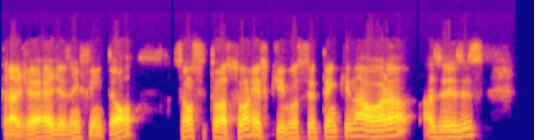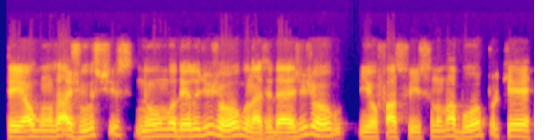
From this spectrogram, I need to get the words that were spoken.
tragédias, enfim. Então, são situações que você tem que, na hora, às vezes, ter alguns ajustes no modelo de jogo, nas ideias de jogo, e eu faço isso numa boa, porque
